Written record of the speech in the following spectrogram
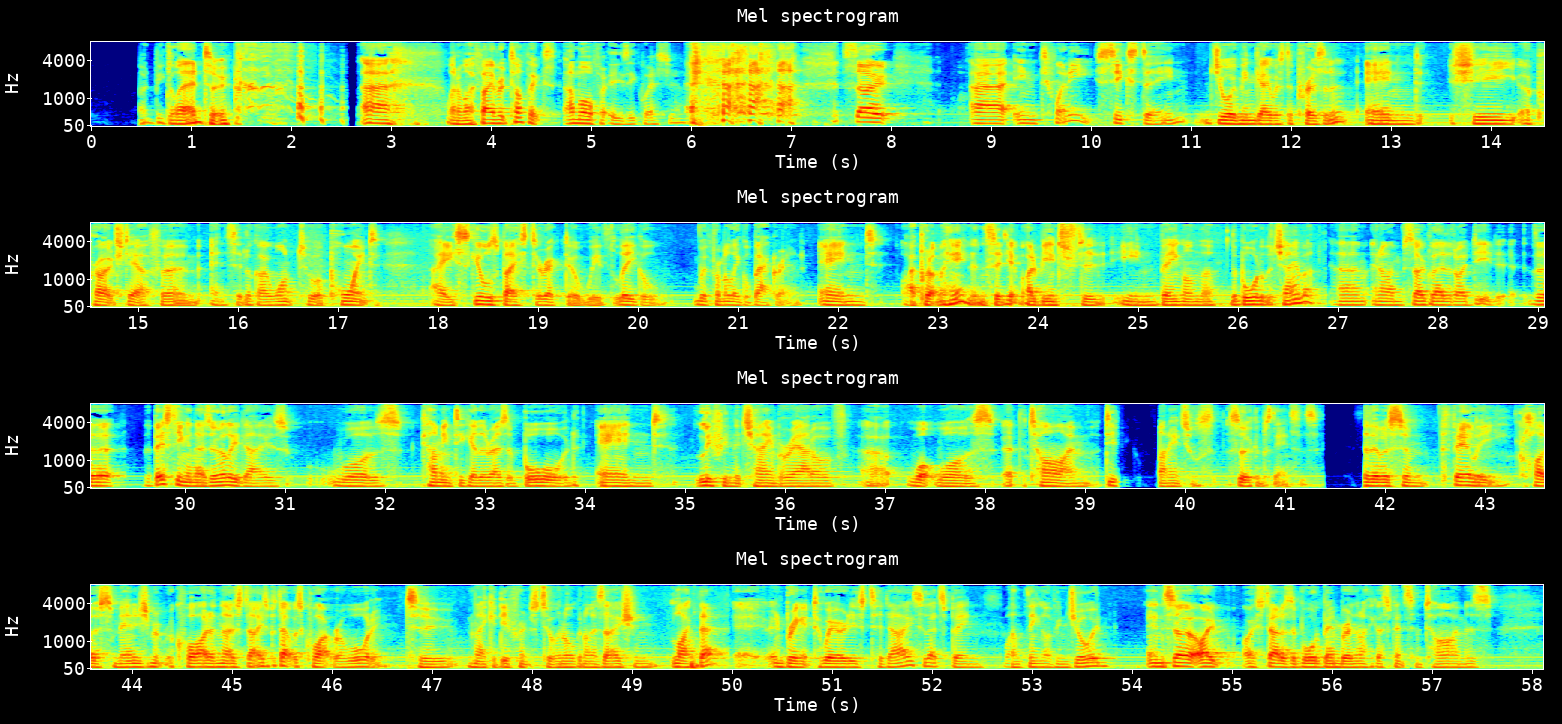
I'd be glad to. uh, one of my favourite topics. I'm all for easy questions. so, uh, in 2016, Joy Mingay was the president, and she approached our firm and said, "Look, I want to appoint a skills-based director with legal, with, from a legal background." And I put up my hand and said, "Yep, I'd be interested in being on the, the board of the chamber." Um, and I'm so glad that I did. the The best thing in those early days was coming together as a board and lifting the chamber out of uh, what was at the time difficult financial circumstances. So there was some fairly close management required in those days, but that was quite rewarding to make a difference to an organisation like that uh, and bring it to where it is today. So that's been one thing I've enjoyed. And so I, I started as a board member and then I think I spent some time as,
